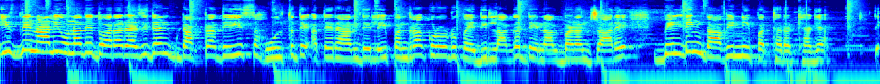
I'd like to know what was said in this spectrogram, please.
ਇਸ ਦੇ ਨਾਲ ਹੀ ਉਹਨਾਂ ਦੇ ਦੁਆਰਾ ਰੈਜ਼ੀਡੈਂਟ ਡਾਕਟਰਾਂ ਦੀ ਸਹੂਲਤ ਤੇ ਅਤੇ ਰਹਿਣ ਦੇ ਲਈ 15 ਕਰੋੜ ਰੁਪਏ ਦੀ ਲਾਗਤ ਦੇ ਨਾਲ ਬਣਨ ਜਾ ਰਹੇ ਬਿਲਡਿੰਗ ਦਾ ਵੀ ਨੀਂਹ ਪੱਥਰ ਰੱਖਿਆ ਗਿਆ। ਤੇ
